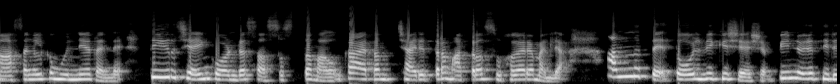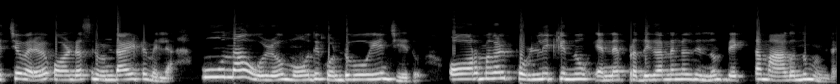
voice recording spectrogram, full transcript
മാസങ്ങൾക്ക് മുന്നേ തന്നെ തീർച്ചയായും കോൺഗ്രസ് അസ്വസ്ഥമാകും. കാരണം ചരിത്രം അത്ര സുഖകരമല്ല. അന്നത്തെ തോൽവിക്ക് ശേഷം പിന്നൊരു തിരിച്ചുവരവ് കോൺഗ്രസിന് ഉണ്ടായിട്ടുമില്ല. മൂന്നാം ഊഴവും മോദി കൊണ്ടുപോവുകയും ചെയ്തു. ഓർമ്മകൾ പൊള്ളിക്കുന്നു എന്ന പ്രതികരണങ്ങളിൽ നിന്നും വ്യക്തമാകുന്നുമുണ്ട്.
